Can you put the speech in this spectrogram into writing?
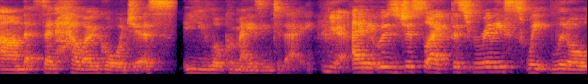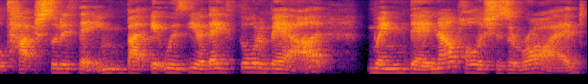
um, that said, Hello, gorgeous. You look amazing today. Yeah. And it was just like this really sweet little touch sort of thing. But it was, you know, they thought about when their nail polish has arrived.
